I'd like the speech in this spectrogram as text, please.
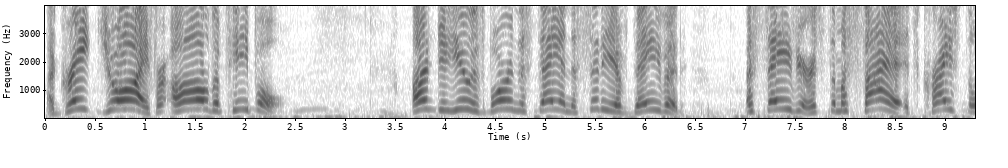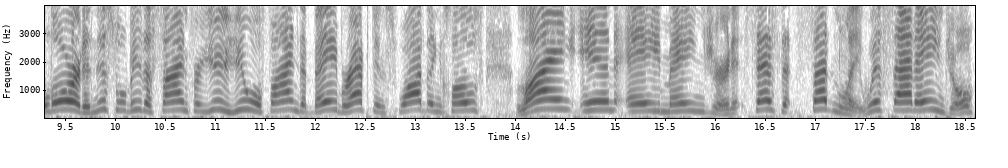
A great joy for all the people. Unto you is born this day in the city of David a Savior. It's the Messiah. It's Christ the Lord. And this will be the sign for you. You will find the babe wrapped in swaddling clothes, lying in a manger. And it says that suddenly, with that angel,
